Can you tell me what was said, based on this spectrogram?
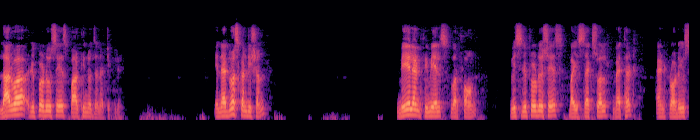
larva reproduces parthenogenetically in adverse condition male and females were form which reproduces by sexual method and produce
